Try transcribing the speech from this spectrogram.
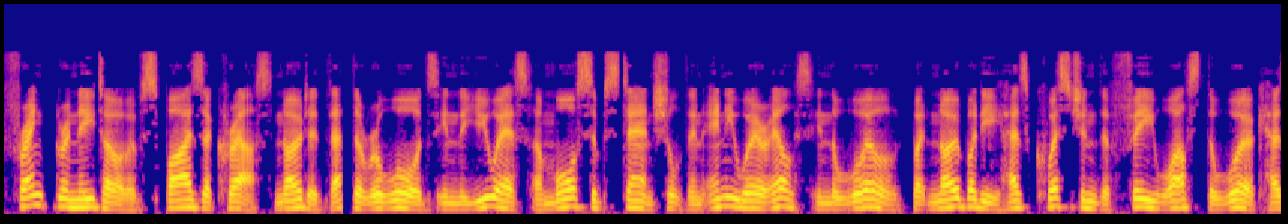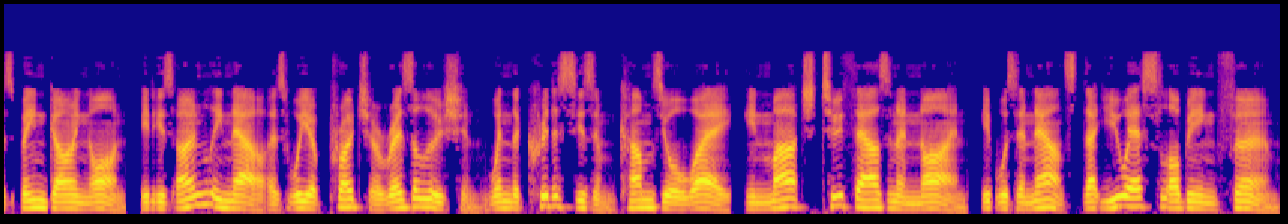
Frank Granito of Speiser Krause noted that the rewards in the US are more substantial than anywhere else in the world but nobody has questioned the fee whilst the work has been going on, it is only now as we approach a resolution when the criticism comes your way. In March 2009, it was announced that US lobbying firm,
